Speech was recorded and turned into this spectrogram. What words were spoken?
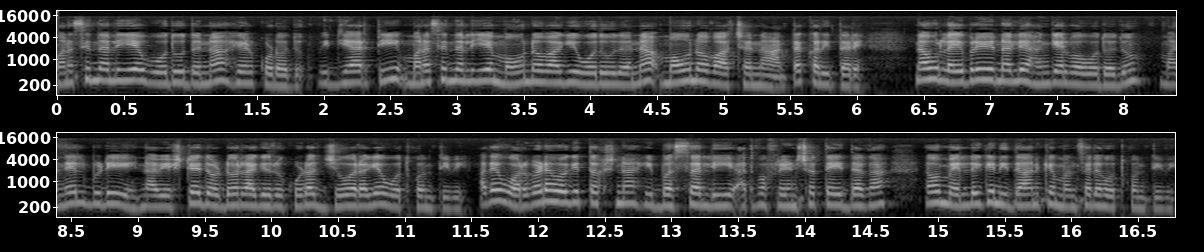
ಮನಸ್ಸಿನಲ್ಲಿಯೇ ಓದುವುದನ್ನು ಹೇಳ್ಕೊಡೋದು. ವಿದ್ಯಾರ್ಥಿ ಮನಸ್ಸಿನಲ್ಲಿಯೇ ಮೌನವಾಗಿ ಓದುವುದನ್ನು ಮೌನ ವಾಚನ ಅಂತ ಕರೀತಾರೆ. ನಾವು ಲೈಬ್ರರಿನಲ್ಲಿ ಹಾಗೆ ಅಲ್ವಾ ಓದೋದು? ಮನೇಲಿ ಬಿಡಿ, ನಾವು ಎಷ್ಟೇ ದೊಡ್ಡವರಾಗಿದ್ರು ಕೂಡ ಜೋರಾಗೆ ಓದ್ಕೊತೀವಿ. ಅದೇ ಹೊರಗಡೆ ಹೋಗಿದ ತಕ್ಷಣ ಈ ಬಸ್ಸಲ್ಲಿ ಅಥವಾ ಫ್ರೆಂಡ್ಸ್ ಜೊತೆ ಇದ್ದಾಗ ನಾವು ಮೆಲ್ಲಿಗೆ ನಿಧಾನಕ್ಕೆ ಮನಸ್ಸಲ್ಲೇ ಓದ್ಕೊತೀವಿ.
